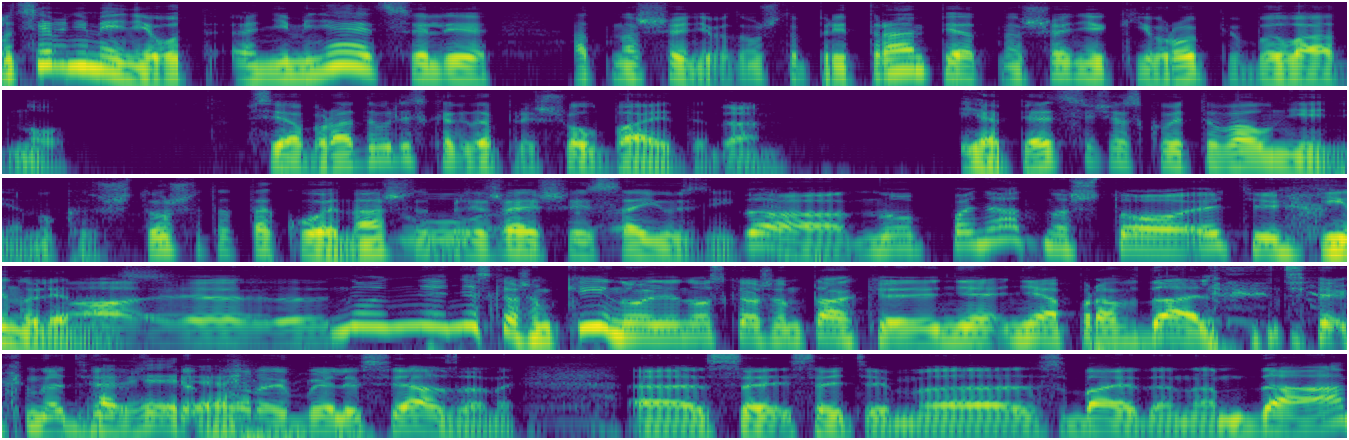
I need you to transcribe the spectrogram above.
но тем не менее, вот э, не меняется ли отношение? Потому что при Трампе отношение отношение к Европе было одно. Все обрадовались, когда пришел Байден. Да. И опять сейчас какое-то волнение. Ну что ж это такое? Наши ну, ближайшие союзники. Да, ну понятно, что эти... Кинули а, нас. э, ну не, не скажем кинули, но скажем так, э, не, не оправдали тех надежд, Доверие. которые были связаны э, с, с этим, э, с Байденом. Да,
